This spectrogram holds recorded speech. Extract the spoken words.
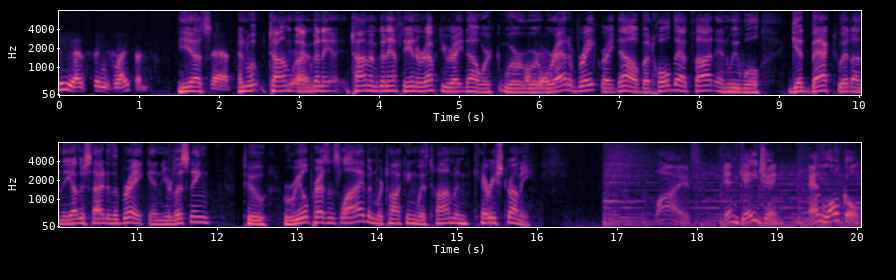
see as things ripen. Yes, That- and what, Tom, Yeah. I'm gonna Tom, I'm gonna have to interrupt you right now. We're we're, we're we're at a break right now, but hold that thought, and we will get back to it on the other side of the break. And you're listening to Real Presence Live, and we're talking with Tom and Carrie Stromme. Live, engaging, and local.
